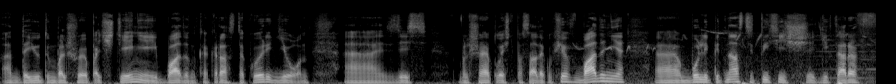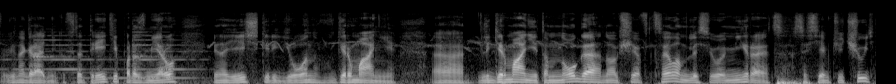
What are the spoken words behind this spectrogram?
отдают им большое почтение, и Баден как раз такой регион. Э, здесь большая площадь посадок. Вообще в Бадене э, более 15 тысяч гектаров виноградников. Это третий по размеру винодельческий регион в Германии. Э, для Германии это много, но вообще в целом для всего мира это совсем чуть-чуть.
